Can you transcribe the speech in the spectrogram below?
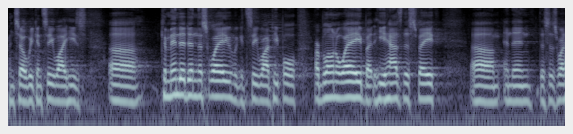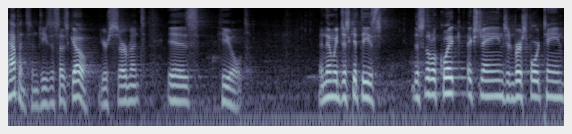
And so we can see why he's uh, commended in this way. We can see why people are blown away, but he has this faith. Um, and then this is what happens. And Jesus says, Go, your servant is healed. And then we just get these this little quick exchange in verse 14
